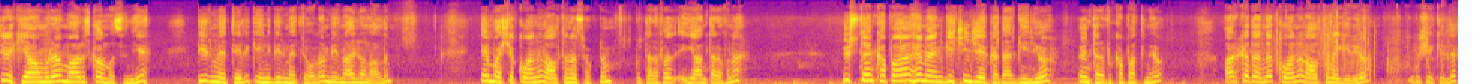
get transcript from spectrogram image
direkt yağmura maruz kalmasın diye 1 metrelik eni 1 metre olan bir naylon aldım. En başta kovanın altına soktum. Bu tarafa, yan tarafına. Üstten kapağı hemen geçinceye kadar geliyor. Ön tarafı kapatmıyor. Arkadan da kovanın altına giriyor. Bu şekilde.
